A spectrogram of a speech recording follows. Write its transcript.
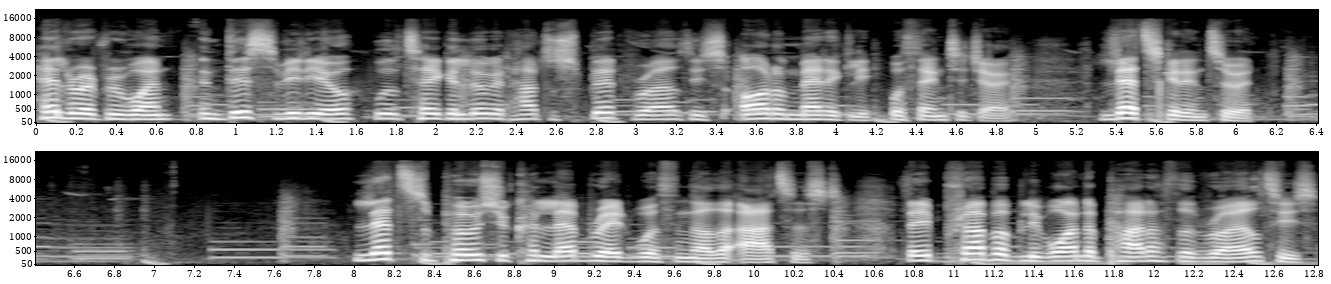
Hello everyone, in this video we'll take a look at how to split royalties automatically with Antijoy. Let's get into it. Let's suppose you collaborate with another artist. They probably want a part of the royalties,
